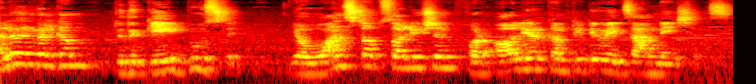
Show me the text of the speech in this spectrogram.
Hello and welcome to the Gate Boosted, your one-stop solution for all your competitive examinations.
